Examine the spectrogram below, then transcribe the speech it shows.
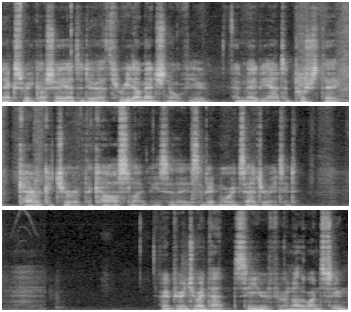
next week I'll show you how to do a three-dimensional view and maybe how to push the caricature of the car slightly so that it's a bit more exaggerated. Hope you enjoyed that. See you for another one soon.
